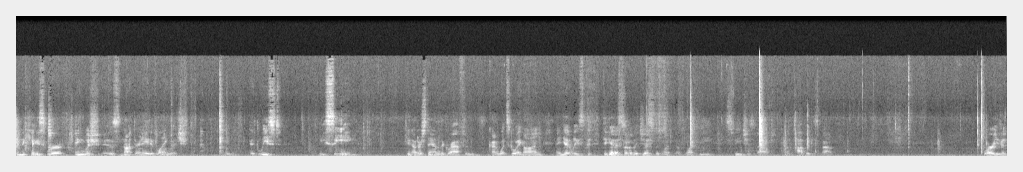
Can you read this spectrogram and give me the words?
in the case where English is not their native language. At least a seeing can understand the graph and kind of what's going on, and get at least to, to get a sort of a gist of what, of what the speech is about, the topic is about or even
